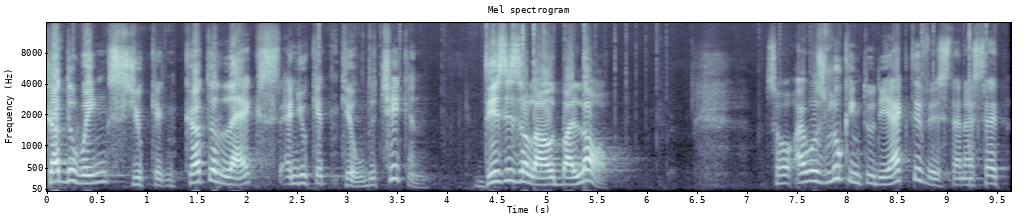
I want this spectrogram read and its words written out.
cut the wings, you can cut the legs, and you can kill the chicken. This is allowed by law. So I was looking to the activist and I said,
